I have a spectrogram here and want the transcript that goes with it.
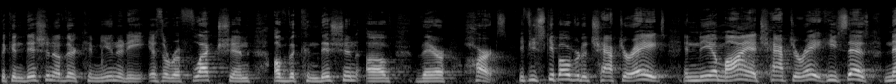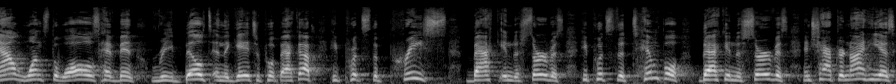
the condition of their community is a reflection of the condition of their hearts. If you skip over to chapter 8, in Nehemiah chapter 8, he says, Now, once the walls have been rebuilt and the gates are put back up, he puts the priests back into service. He puts the temple back into service. In chapter 9, he has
